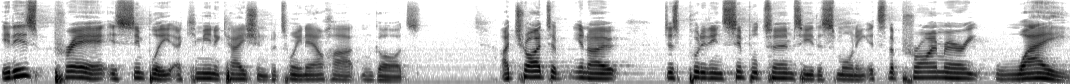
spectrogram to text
It is prayer is simply a communication between our heart and God's. I tried to, you know, just put it in simple terms here this morning. It's the primary way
